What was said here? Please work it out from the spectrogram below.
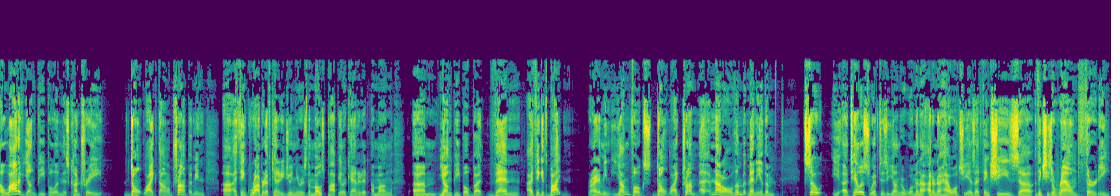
a lot of young people in this country don't like Donald Trump. I mean, uh, I think Robert F. Kennedy Jr. is the most popular candidate among um, young people, but then I think it's Biden, right? I mean, young folks don't like Trump. Uh, not all of them, but many of them. So uh, Taylor Swift is a younger woman. I, I, don't know how old she is. I think she's uh, I think she's around thirty.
